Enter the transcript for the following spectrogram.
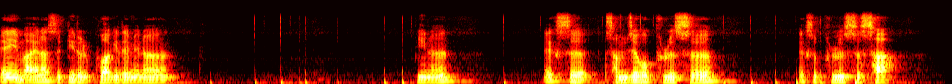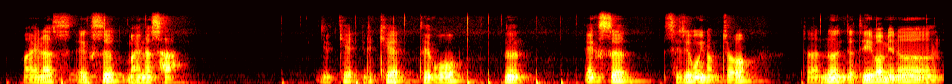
a 마이너스 b를 구하게 되면은 b는 x 3제곱 플러스 x 플러스 4 마이너스 x 마이너스 4 이렇게 이렇게 되고는 x 세제곱이 남죠. 자, 는 이제 대입하면은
